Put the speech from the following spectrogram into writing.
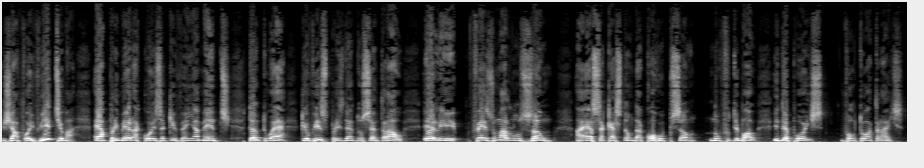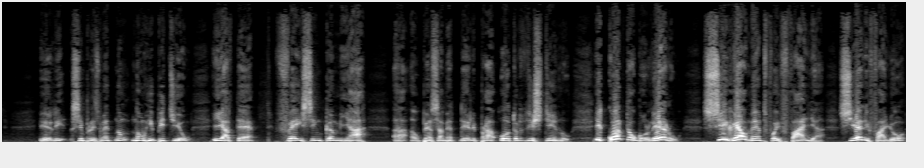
já foi vítima, é a primeira coisa que vem à mente. Tanto é que o vice-presidente do Central, ele fez uma alusão a essa questão da corrupção no futebol e depois voltou atrás. Ele simplesmente não, não repetiu e até fez-se encaminhar a, a, o pensamento dele para outro destino. E quanto ao goleiro, se realmente foi falha, se ele falhou,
